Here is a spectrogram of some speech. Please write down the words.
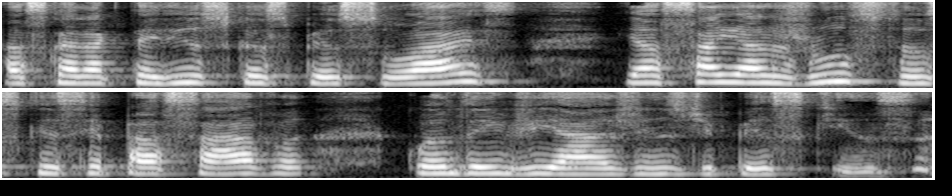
as características pessoais e as saias justas que se passava quando em viagens de pesquisa.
